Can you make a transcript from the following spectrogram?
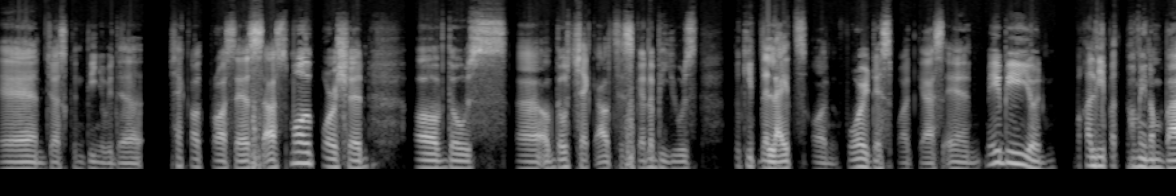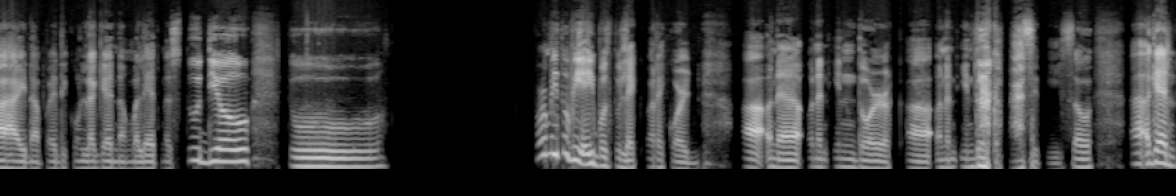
and just continue with the checkout process. A small portion of those uh, of those checkouts is gonna be used to keep the lights on for this podcast. And maybe yun, makalipat kami ng bahay na pwede kong lagyan ng maliit na studio to for me to be able to like record uh, on a on an indoor uh, on an indoor capacity. So uh, again,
